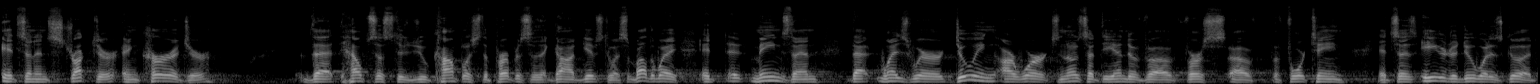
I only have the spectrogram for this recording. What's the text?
It's an instructor, encourager, that helps us to accomplish the purposes that God gives to us. And by the way, it, it means then that as we're doing our works, notice at the end of uh, verse uh, 14, it says, eager to do what is good.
